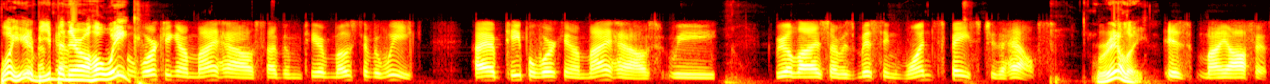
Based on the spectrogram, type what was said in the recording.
Boy, you you've been there a whole week. Working on my house. I've been here most of the week, I have people working on my house. We realized I was missing one space to the house. Really? Is my office.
